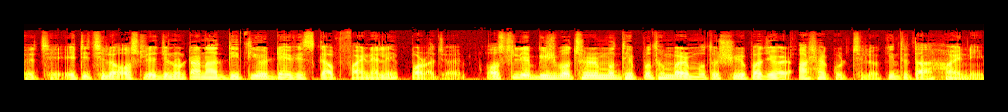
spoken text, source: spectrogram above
হয়েছে। এটি ছিল অস্ট্রেলিয়ার জন্য টানা দ্বিতীয় ডেভিস কাপ ফাইনালে পরাজয়। অস্ট্রেলিয়া বিশ বছরের মধ্যে প্রথমবারের মতো শিরোপা জয়ের আশা করছিল, কিন্তু তা হয়নি।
